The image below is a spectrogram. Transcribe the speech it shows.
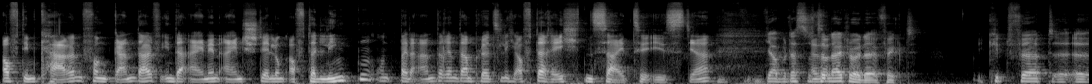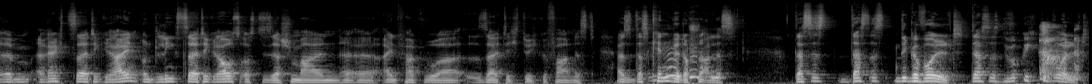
auf dem Karren von Gandalf in der einen Einstellung auf der linken und bei der anderen dann plötzlich auf der rechten Seite ist, ja. Ja, aber das ist Also- der Knight Rider-Effekt. Kit fährt äh, ähm, rechtsseitig rein und linksseitig raus aus dieser schmalen äh, Einfahrt, wo er seitlich durchgefahren ist. Also das kennen wir doch schon alles. Das ist, das ist gewollt. Das ist wirklich gewollt.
